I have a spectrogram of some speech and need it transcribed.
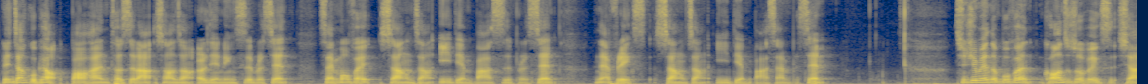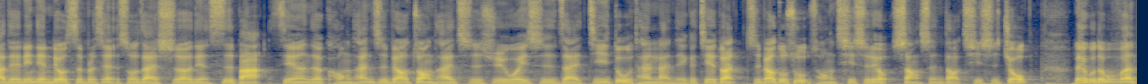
领涨股票包含特斯拉上涨二点零四 percent，赛默菲上涨一点八四 percent。Netflix 上涨一点八三 percent。情绪面的部分，恐慌指数 VIX 下跌零点六四 percent，收在十二点四八。CNN 的恐贪指标状态持续维持在极度贪婪的一个阶段，指标读数从七十六上升到七十九。类股的部分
